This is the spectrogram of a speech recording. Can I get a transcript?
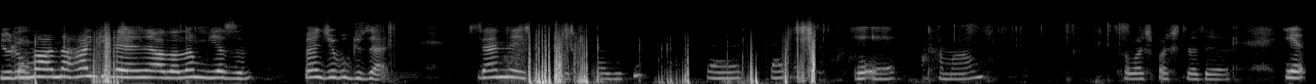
Yorumlarına hangilerini alalım yazın. Bence bu güzel. Sen ne istiyorsun kardeşim? Ben, ben, Ee, Tamam. Savaş başladı. ya,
